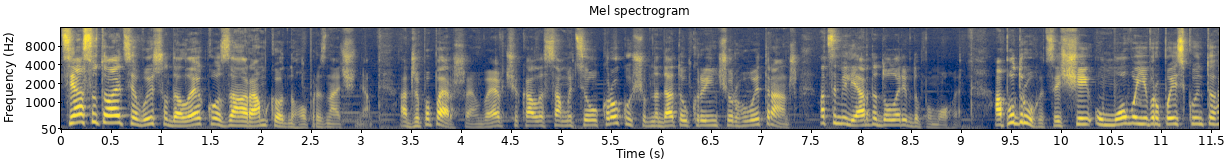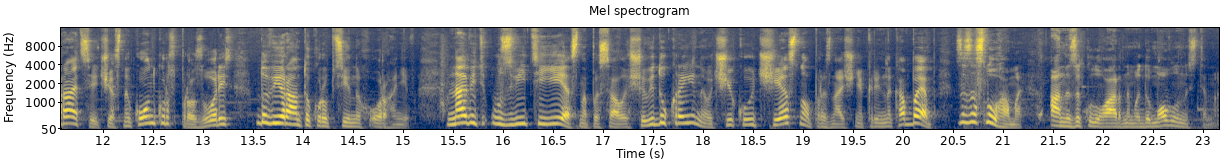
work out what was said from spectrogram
Ця ситуація вийшла далеко за рамки одного призначення. Адже, по-перше, МВФ чекали саме цього кроку, щоб надати Україні черговий транш, а це мільярди доларів допомоги. А по-друге, це ще й умова європейської інтеграції, чесний конкурс, прозорість, довіра антикорупційних органів. Навіть у звіті ЄС написали, що від України очікують чесного призначення керівника БЕБ за заслугами, а не за кулуарними домовленостями.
